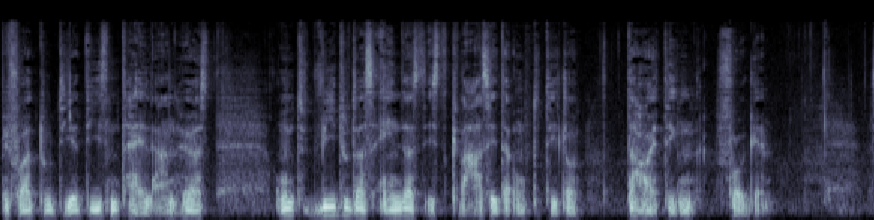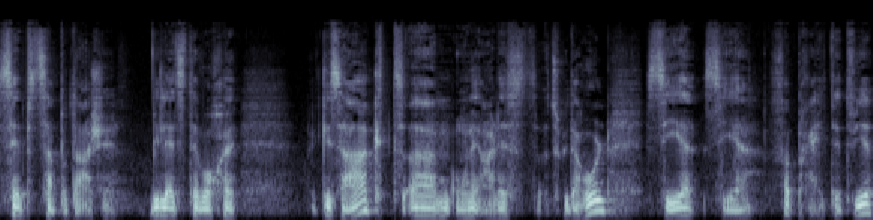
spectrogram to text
bevor du dir diesen Teil anhörst. Und wie du das änderst, ist quasi der Untertitel der heutigen Folge. Selbstsabotage. Wie letzte Woche gesagt, ähm, ohne alles zu wiederholen, sehr, sehr verbreitet. Wir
